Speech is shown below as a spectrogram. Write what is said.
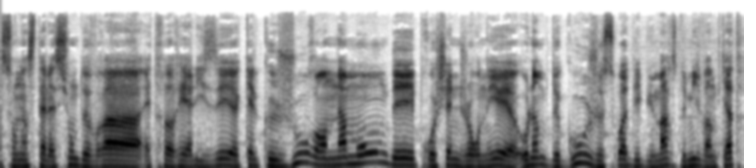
Son installation devra être réalisée quelques jours en amont des prochaines journées Olympe de Gouges, soit début mars 2024.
